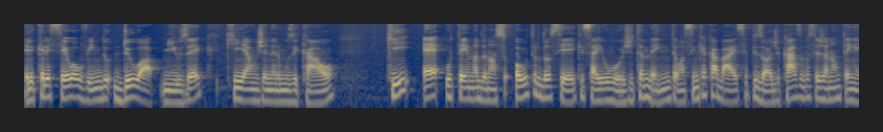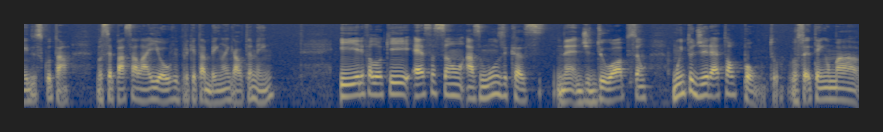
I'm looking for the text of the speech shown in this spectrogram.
ele cresceu ouvindo doo-wop music, que é um gênero musical que é o tema do nosso outro dossiê que saiu hoje também. Então, assim que acabar esse episódio, caso você já não tenha ido escutar, você passa lá e ouve porque tá bem legal também. E ele falou que essas são as músicas, né, de doo-wop são muito direto ao ponto. Você tem uma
